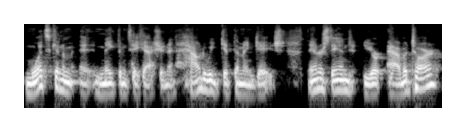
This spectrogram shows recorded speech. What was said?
What's going to make them take action and how do we get them engaged? They understand your avatar.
